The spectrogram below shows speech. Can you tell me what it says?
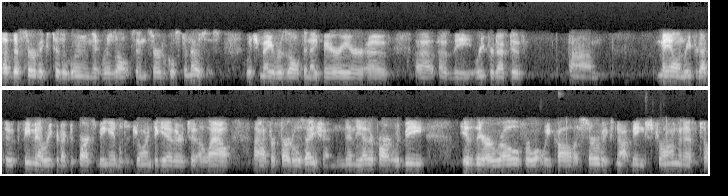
of the cervix to the womb that results in cervical stenosis, which may result in a barrier of uh, of the reproductive um, male and reproductive female reproductive parts being able to join together to allow uh, for fertilization. And then the other part would be is there a role for what we call a cervix not being strong enough to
